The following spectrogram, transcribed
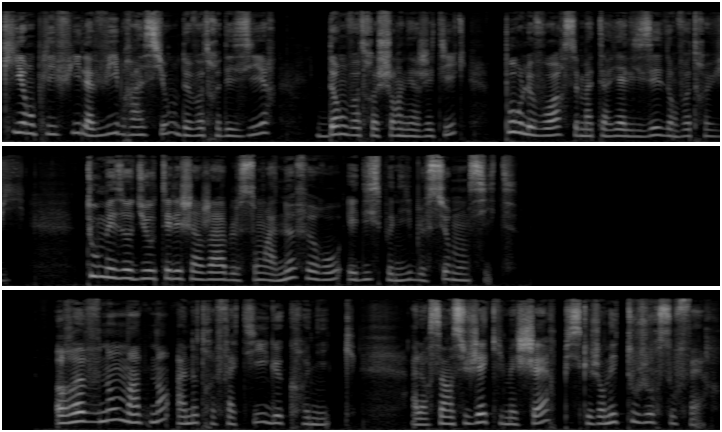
qui amplifie la vibration de votre désir dans votre champ énergétique pour le voir se matérialiser dans votre vie. Tous mes audios téléchargeables sont à 9 euros et disponibles sur mon site. Revenons maintenant à notre fatigue chronique. Alors c'est un sujet qui m'est cher puisque j'en ai toujours souffert,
